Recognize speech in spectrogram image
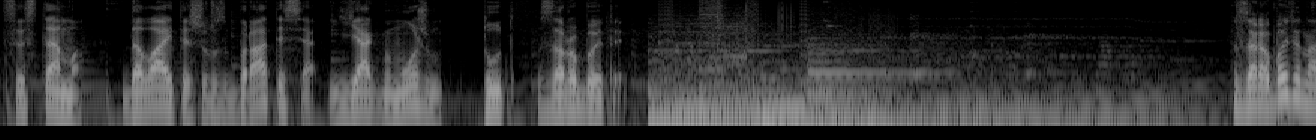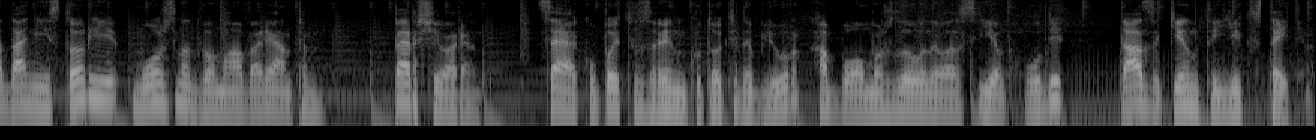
система. Давайте ж розбиратися, як ми можемо тут заробити. Заробити на даній історії можна двома варіантами. Перший варіант це купити з ринку токени Blur, або, можливо, вони у вас є в холді, та закинути їх в стейкінг.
